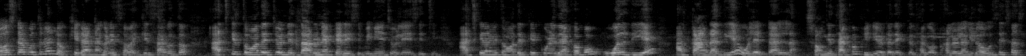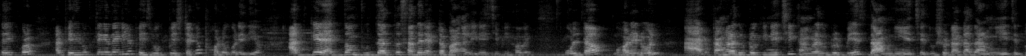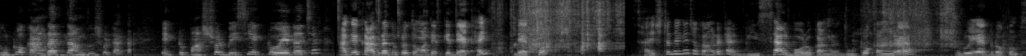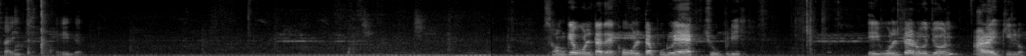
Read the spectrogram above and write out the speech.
নমস্কার বন্ধুরা, লক্ষ্মী রান্নাঘরে সবাইকে স্বাগত। আজকে তোমাদের জন্য দারুণ একটা রেসিপি নিয়ে চলে এসেছি। আজকে আমি তোমাদেরকে করে দেখাবো ওল দিয়ে আর কাঁকড়া দিয়ে ওলের ডালনা। সঙ্গে থাকো, ভিডিওটা দেখতে থাকো। ভালো লাগলে অবশ্যই সাবস্ক্রাইব করো আর ফেসবুক থেকে দেখলে ফেসবুক পেজটাকে ফলো করে দিও। আজকের একদম দুর্দান্ত স্বাদের একটা বাঙালি রেসিপি হবে। ওলটাও ঘরের ওল আর কাঁকড়া দুটো কিনেছি। কাঁকড়া দুটোর বেশ দাম নিয়েছে, দুশো টাকা দাম নিয়েছে। দুটো কাঁকড়ার দাম দুশো টাকা। একটু পাঁচশোর বেশি একটু ওয়েট আছে। আগে কাঁকড়া দুটো তোমাদেরকে দেখাই, দেখো। সাইজটা দেখেছ কাঁকড়াটা? বিশাল বড় কাঁকড়া, দুটো কাঁকড়া পুরো একরকম সাইজ এই দেখো। সঙ্গে ওলটা দেখো, ওলটা পুরো এক চুপড়ি। এই ওলটার ওজন আড়াই কিলো।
